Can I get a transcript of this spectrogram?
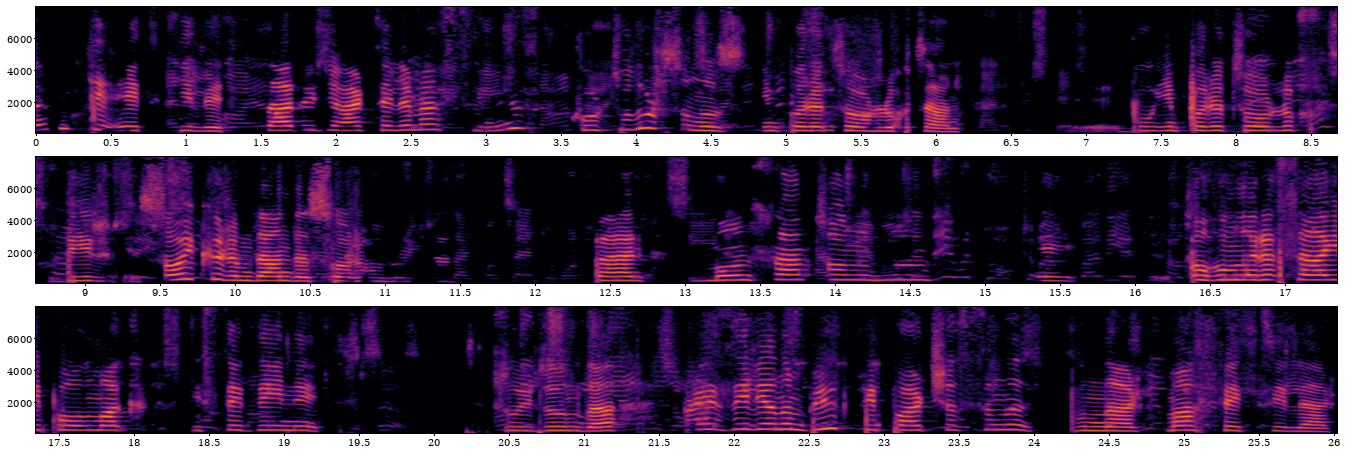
tabii ki etkili. Sadece ertelemezsiniz, kurtulursunuz imparatorluktan. Bu imparatorluk bir soykırımdan da sorumlu. Ben Monsanto'nun e, tohumlara sahip olmak istediğini duyduğumda Brezilya'nın büyük bir parçasını bunlar mahvettiler.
